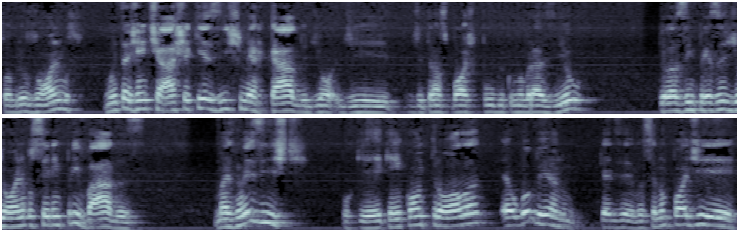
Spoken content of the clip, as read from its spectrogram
sobre os ônibus. Muita gente acha que existe mercado de, de, de transporte público no Brasil pelas empresas de ônibus serem privadas. Mas não existe, porque quem controla é o governo. Quer dizer, você não pode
